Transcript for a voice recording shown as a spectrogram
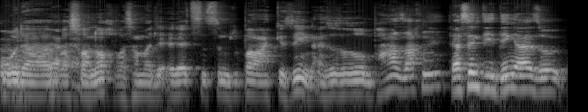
Oder Ja, was ja. war noch? Was haben wir le- letztens im Supermarkt gesehen? Also so- ein paar Sachen. Das sind die Dinger, so,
